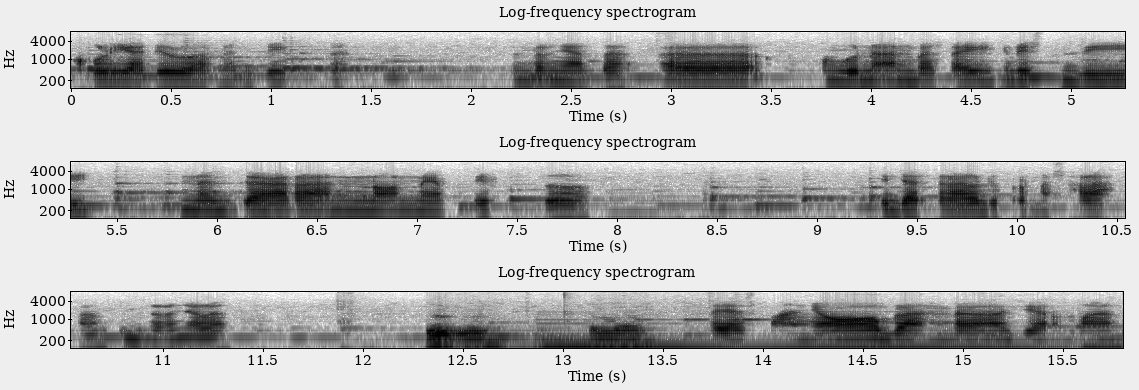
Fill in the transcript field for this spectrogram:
kuliah di luar negeri. Dan ternyata eh, penggunaan bahasa Inggris di negara non native itu tidak terlalu dipermasalahkan sebenarnya lah Mm-mm. Emang. kayak Spanyol, Belanda, Jerman,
